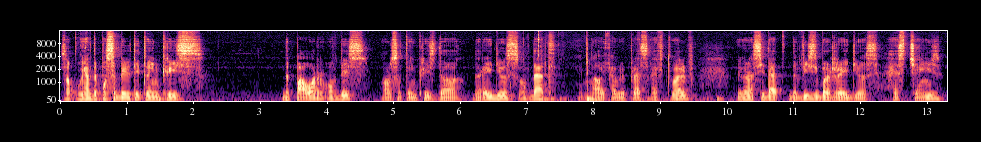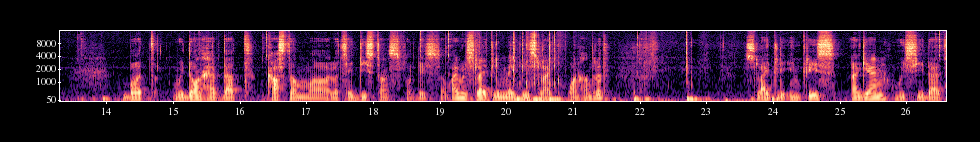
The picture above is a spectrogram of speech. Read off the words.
So we have the possibility to increase the power of this also to increase the the radius of that now if I will press F12 we're gonna see that the visible radius has changed but we don't have that custom uh, let's say distance for this. So I will slightly make this like 100 slightly increase. Again we see that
